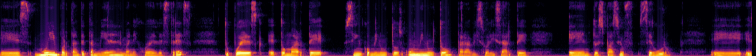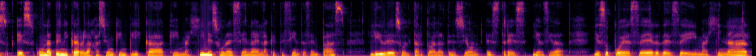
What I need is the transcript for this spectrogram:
es muy importante también en el manejo del estrés. Tú puedes eh, tomarte cinco minutos, un minuto para visualizarte en tu espacio seguro. Eh, es, es, una técnica de relajación que implica que imagines una escena en la que te sientes en paz, libre de soltar toda la tensión, estrés y ansiedad. Y eso puede ser desde imaginar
